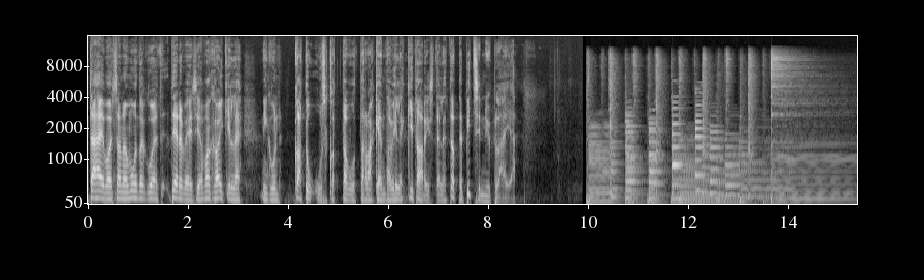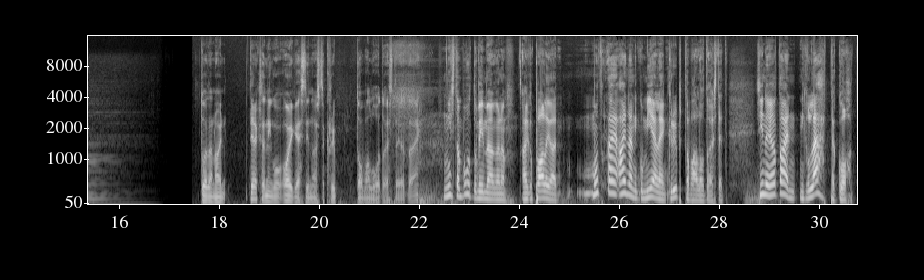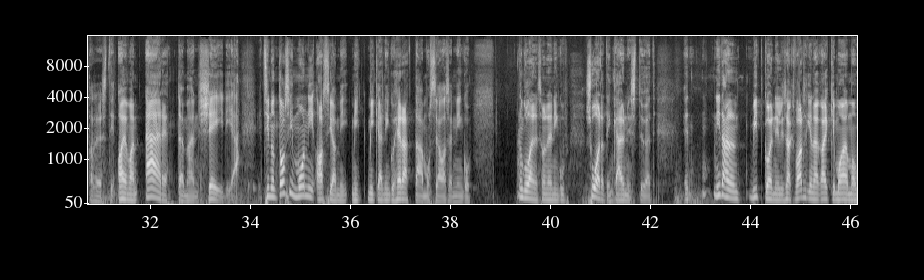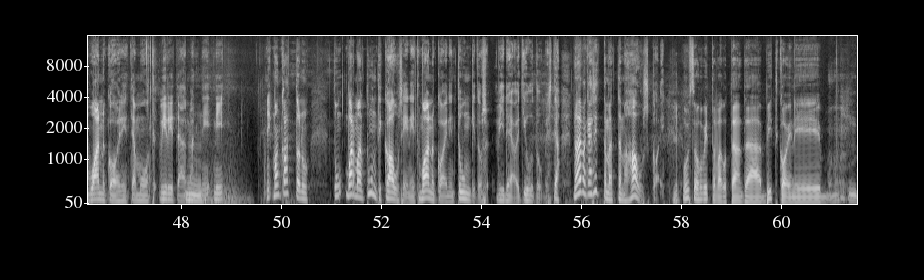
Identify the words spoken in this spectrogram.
Tähän ei voi sanoa muuta kuin, että terveisiä vaan kaikille niin kuin katuuskottavuutta rakentaville kitaristeille. Te olette pitsin Tuota noin, tiedätkö sä niinku oikeasti noista kryptovaluutoista jotain? Niistä on puhuttu viime aikoina aika paljon. että Mun tulee aina niin kuin mieleen kryptovaluutoista, että siinä on jotain niin kuin lähtökohtaisesti aivan äärettömän shadyä. Et siinä on tosi moni asia, mi- mi- mikä niin kuin herättää musta sellaisen niin kuin, jonkunlainen sellainen niin kuin suodatin käynnistyy. Et, et, niitähän on bitcoinin lisäksi, varsinkin nämä kaikki maailman onecoinit ja muut viritelmät, Mm. niin, niin, niin mä oon kattonut tu- varmaan tuntikausia niitä OneCoinin tunkitusvideoita YouTubesta. Ja ne on aivan käsittämättömän hauskoja. Musta se on huvittavaa, kun tämä on tämä bitcoini,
